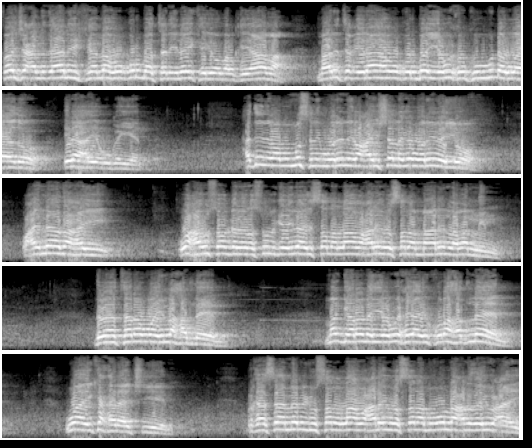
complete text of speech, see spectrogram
fajcal dalika lahu qurbatan ilayka yowma alqiyaama maalinta ilaahu qurbo iyo wuxuu kuugu dhowaado ilaahayo uga yeen xadiid imaamu muslim warinayo caisho laga warinayo waxay leedahay waxa u soo galay rasuulka ilaahi sala allahu calayhi wasalam maalin laba nin dabeetana way la hadleen ma garanayo wixii ay kula hadleen waa ay ka xanaajiyeen markaasaa nebigu sala allahu calayhi wasalam uu u lacnaday u caay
